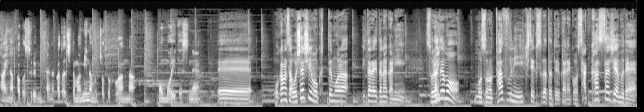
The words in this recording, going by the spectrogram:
相半ばするみたいな形で、まあ、みんなもちょっと不安な思いですね。えー岡村さんお写真を送ってもらいただいた中にそれでも、もうそのタフに生きていく姿というかねこうサッカースタジアムで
